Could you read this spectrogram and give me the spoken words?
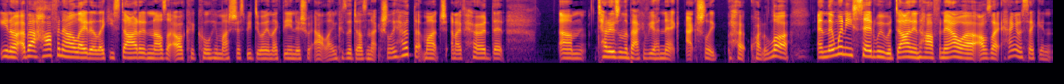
you know, about half an hour later, like he started, and I was like, oh, okay, cool. He must just be doing like the initial outline because it doesn't actually hurt that much. And I've heard that um, tattoos on the back of your neck actually hurt quite a lot. And then when he said we were done in half an hour, I was like, hang on a second,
